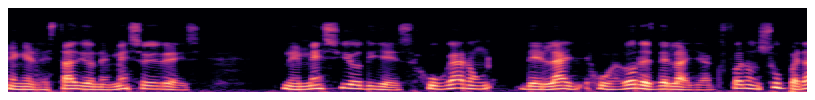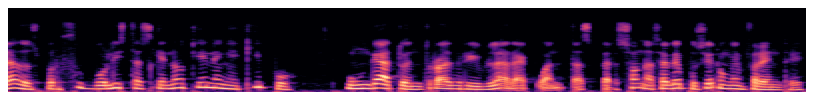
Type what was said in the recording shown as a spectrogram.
En el estadio Nemesio 10, Nemesio 10 jugaron jugadores del Ajax fueron superados por futbolistas que no tienen equipo. Un gato entró a driblar a cuantas personas se le pusieron enfrente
